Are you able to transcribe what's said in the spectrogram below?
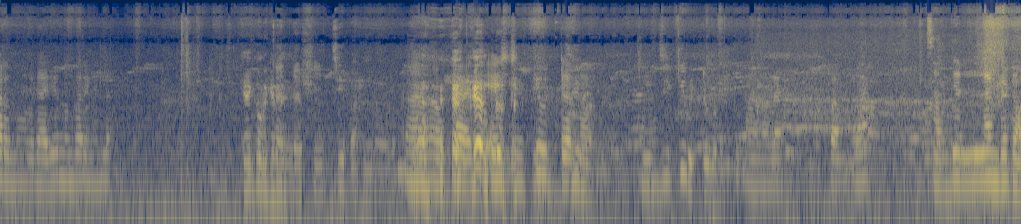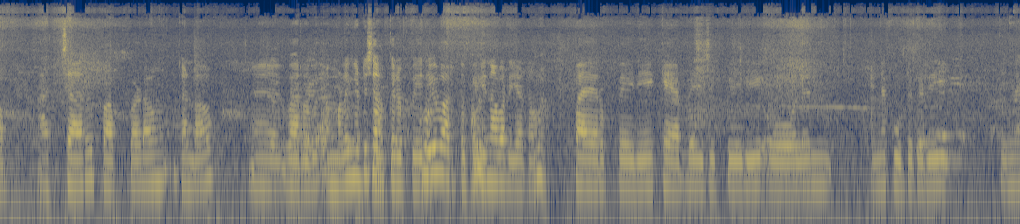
പറഞ്ഞോളൂ കാര്യമൊന്നും പറയുന്നില്ല. കേക്ക് എനിക്ക് ആണല്ലേ? അപ്പൊ നമ്മളെ സദ്യ എല്ലാം ഉണ്ട് കേട്ടോ അച്ചാറ് പപ്പടം കണ്ടോ? വറവ്. നമ്മളിങ്ങോട്ട് ശർക്കരപ്പേരി വറുത്തപ്പേരി എന്നാ പറയാ കേട്ടോ പയറുപ്പേരി ക്യാബേജ് ഉപ്പേരി ഓലൻ പിന്നെ കൂട്ടുകറി പിന്നെ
